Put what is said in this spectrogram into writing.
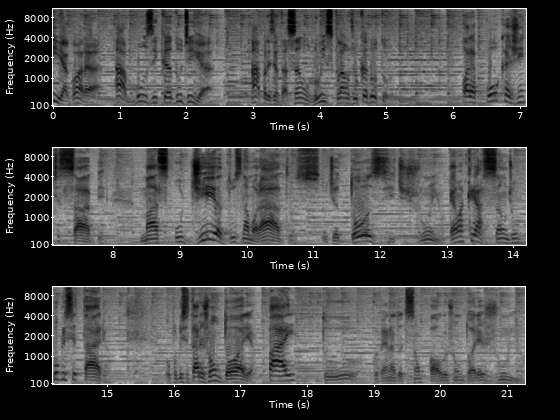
E agora, a música do dia. Apresentação Luiz Cláudio Canuto. Olha, pouca gente sabe, mas o Dia dos Namorados, o dia 12 de junho, é uma criação de um publicitário. O publicitário João Dória, pai do governador de São Paulo, João Dória Júnior.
